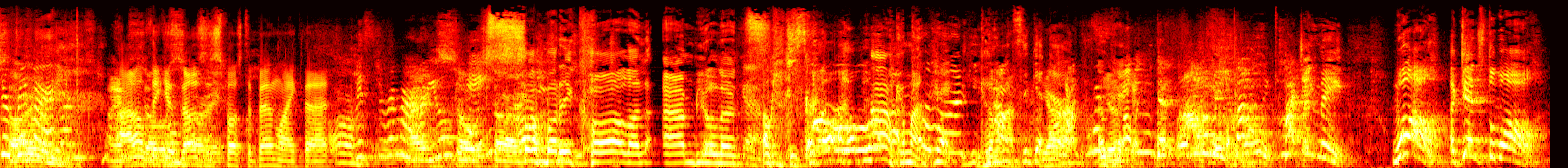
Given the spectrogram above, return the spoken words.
Mr. Rimmer. I don't think his nose is supposed to bend like that. Oh. Mr. Rimmer, are you okay? Somebody call an ambulance. Okay, just come on. come on. Hey, he Come on. needs to get You're out. right. You're okay. Stop touching me! Wall! Against the wall!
